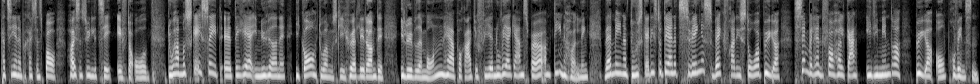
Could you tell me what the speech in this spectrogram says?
partierne på Christiansborg, højst sandsynligt til efteråret. Du har måske set øh, det her i nyhederne i går. Du har måske hørt lidt om det i løbet af morgenen her på Radio 4. Nu vil jeg gerne spørge om din holdning. Hvad mener du? Skal de studerende tvinges væk fra de store byer, simpelthen for at holde gang i de mindre byer og provinsen.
